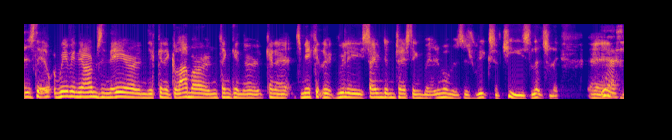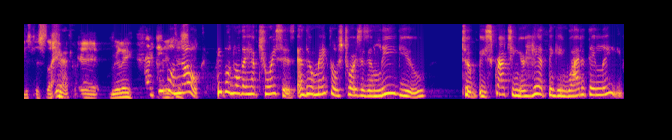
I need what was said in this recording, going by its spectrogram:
it's the waving the arms in the air and the kind of glamour and thinking they're kind of to make it look really sound interesting, but at the moment it's just reeks of cheese, literally. Uh, Yes. It's just like, Yes. uh, really? And people just- know, people know they have choices and they'll make those choices and leave you to be scratching your head thinking, why did they leave?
